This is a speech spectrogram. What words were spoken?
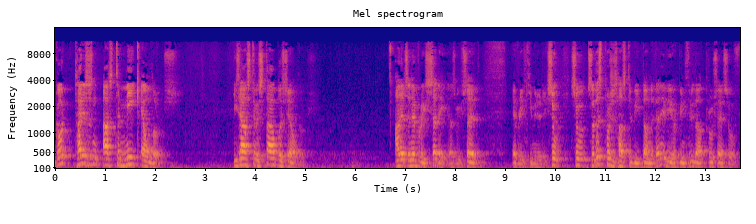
God, Titus isn't asked to make elders. He's asked to establish elders. And it's in every city, as we've said, every community. So, so, so this process has to be done. If any of you have been through that process of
